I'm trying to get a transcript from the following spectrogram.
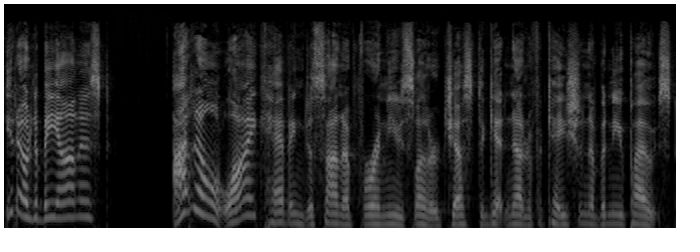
You know, to be honest, I don't like having to sign up for a newsletter just to get notification of a new post.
